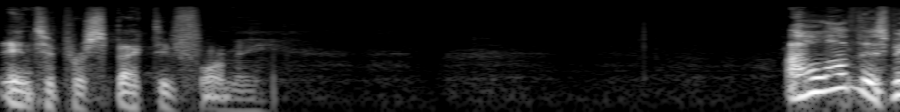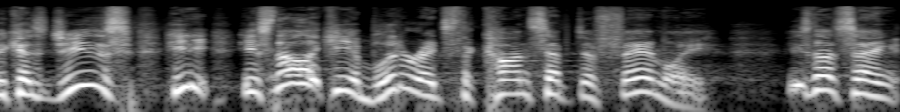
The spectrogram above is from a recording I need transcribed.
into perspective for me. I love this because Jesus, he, it's not like he obliterates the concept of family. He's not saying,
